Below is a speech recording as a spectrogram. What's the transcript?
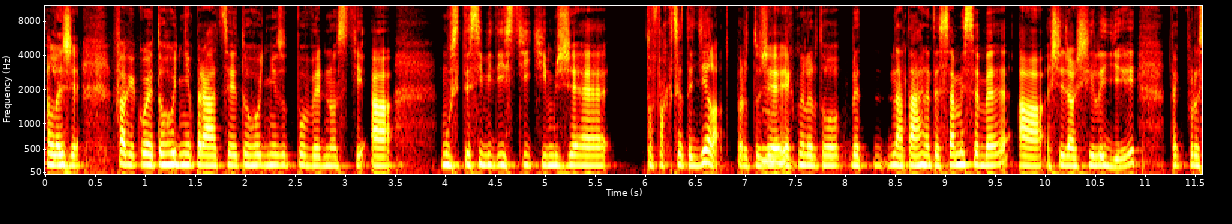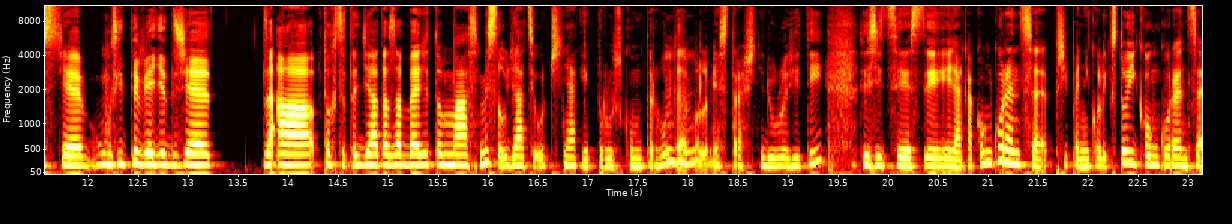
Ale že fakt jako je to hodně práce, je to hodně zodpovědnosti a musíte si být jistí tím, že to fakt chcete dělat, protože mm. jakmile do toho natáhnete sami sebe a ještě další lidi, tak prostě musíte vědět, že za A to chcete dělat a za B, že to má smysl. Udělat si určitě nějaký průzkum trhu, mm-hmm. to je mhm. podle mě strašně důležitý. Zjistit si, jestli je nějaká konkurence, případně kolik stojí konkurence.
